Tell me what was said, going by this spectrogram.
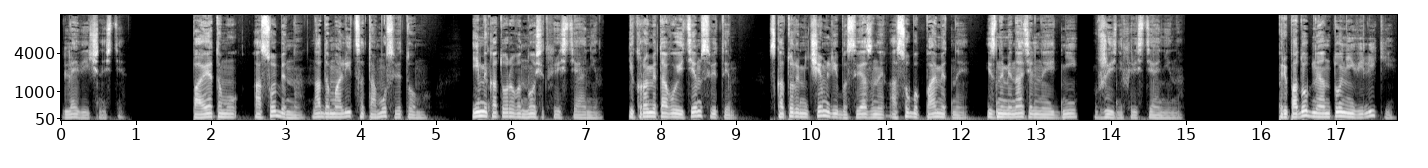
для вечности. Поэтому особенно надо молиться тому святому, имя которого носит христианин, и кроме того и тем святым, с которыми чем-либо связаны особо памятные и знаменательные дни в жизни христианина. Преподобный Антоний Великий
